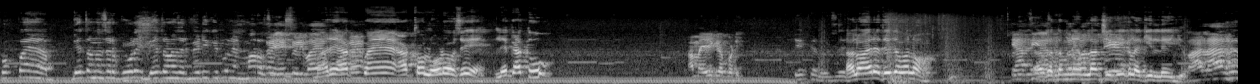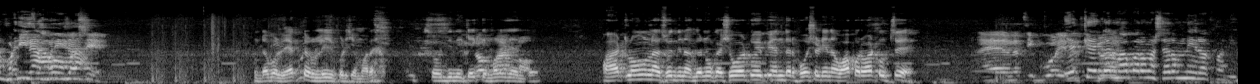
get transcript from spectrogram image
પપ્પાએ બે ત્રણ હજાર ગોળી બે ત્રણ હજાર મેડિકેટ ને મારો તો એ સીડી ભાઈ મારે આખ પાસે આખો લોડો છે. લેકા તું? આમાં એક પડી. એક જ છે. હાલો અરે થઈ જાવ હાલો. ક્યાંથી અગર તમને એમ લાગશે કે એકલા કિલ લઈ જાઓ. હાલ હાલ ફટી ના મરી જશે. ડબલ વેક્ટર લેવી પડશે મારે. સોદીની કેક મળી જાય ને તો. આટલો હું સુધીના ગનું કાંઈ શોર્ટ હોય અંદર ભોસડીના વાપરવાટું જ છે. એક કે ગન વાપરવામાં શરમ નહીં રાખવાની.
